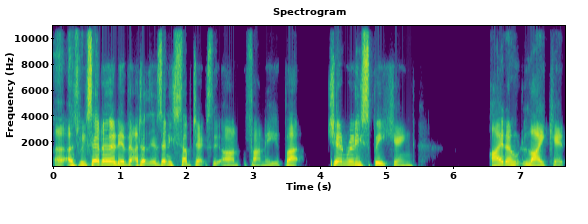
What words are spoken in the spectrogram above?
as we said earlier, I don't think there's any subjects that aren't funny, but generally speaking, I don't like it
